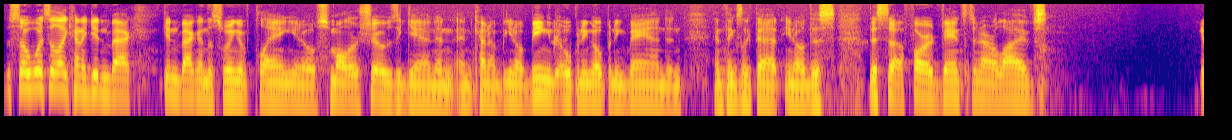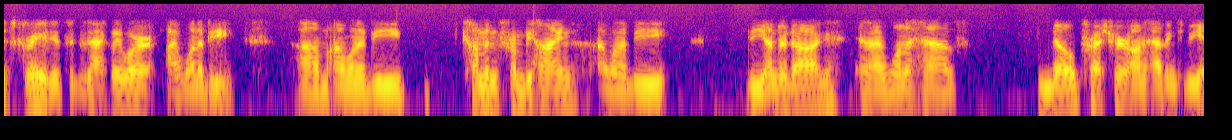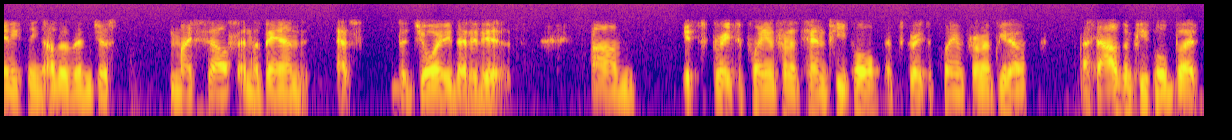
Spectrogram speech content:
So what's it like kind of getting back getting back in the swing of playing, you know, smaller shows again and, and kind of, you know, being the opening opening band and, and things like that, you know, this this uh, far advanced in our lives. it's great. It's exactly where I want to be. Um, I want to be coming from behind. I want to be the underdog, and I want to have no pressure on having to be anything other than just myself and the band as the joy that it is. Um, it's great to play in front of 10 people. It's great to play in front of, you know, a thousand people, but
